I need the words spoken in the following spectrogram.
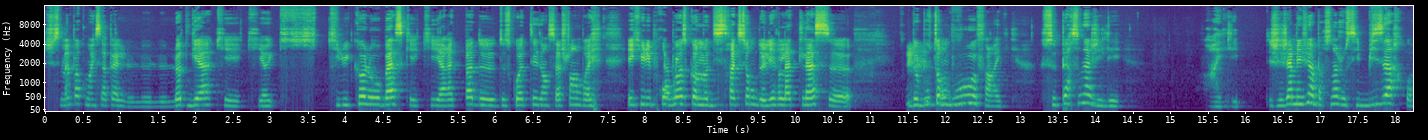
je sais même pas comment il s'appelle, le- le- l'autre gars qui, est- qui, qui, qui lui colle au basque et qui arrête pas de, de squatter dans sa chambre et, et qui lui propose comme distraction de lire l'Atlas euh, de bout en bout. Enfin, il- ce personnage, il est. ah, il est... J'ai jamais vu un personnage aussi bizarre, quoi.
